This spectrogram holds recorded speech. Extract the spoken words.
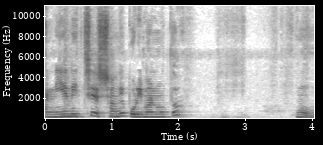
আর নিয়ে নিচ্ছে এর সঙ্গে পরিমাণ মতো নুন।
